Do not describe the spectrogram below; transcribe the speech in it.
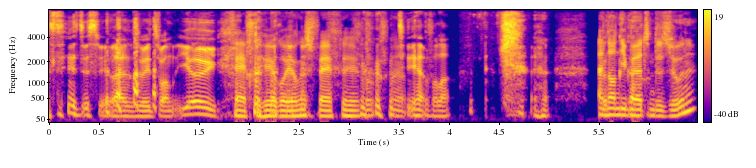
dus we waren zoiets van, jee. 50 euro, jongens, 50 euro. Ja, ja voilà. en dan die buiten de zone?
